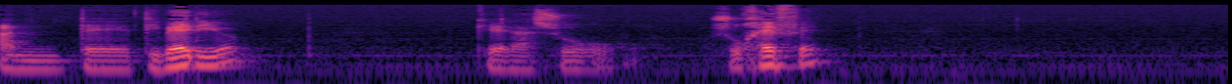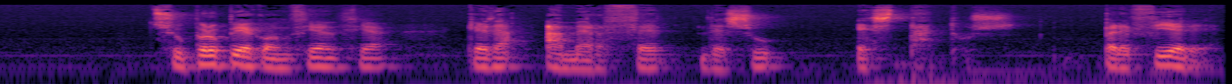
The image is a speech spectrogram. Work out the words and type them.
ante Tiberio, que era su, su jefe, su propia conciencia queda a merced de su estatus. Prefiere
